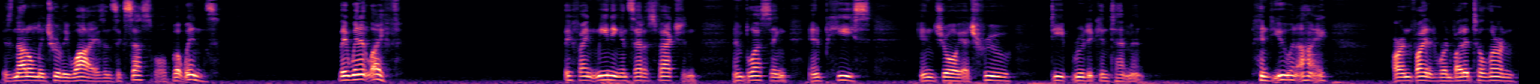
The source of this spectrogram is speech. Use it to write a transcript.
is not only truly wise and successful, but wins. They win at life. They find meaning and satisfaction and blessing and peace enjoy a true, deep rooted contentment. And you and I are invited, we're invited to learn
